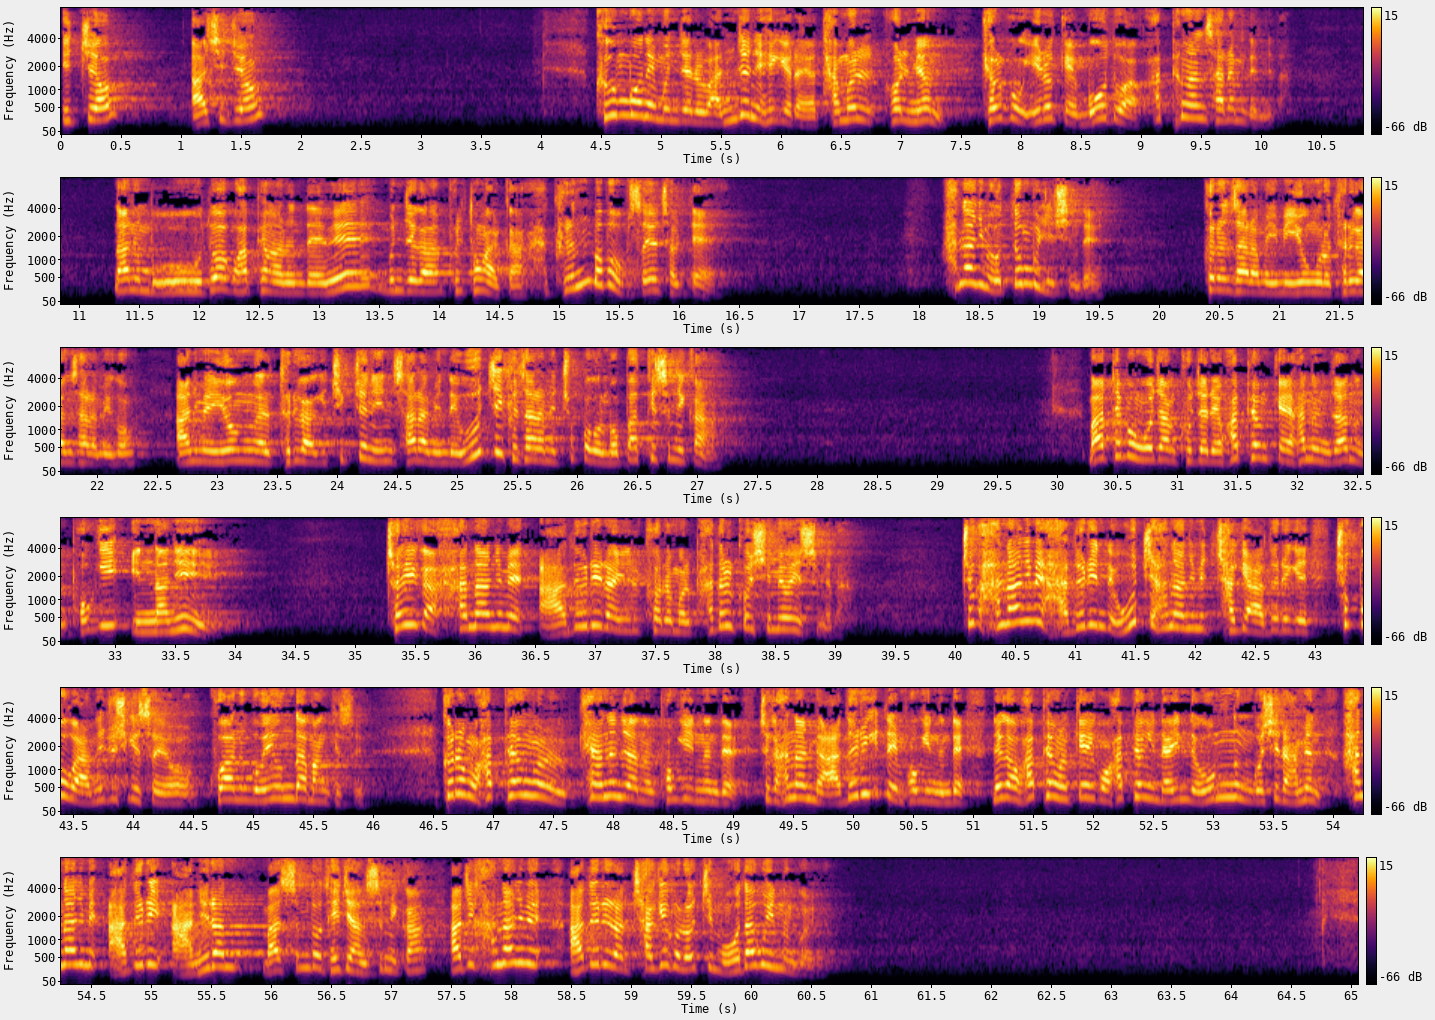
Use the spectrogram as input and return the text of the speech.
있죠? 아시죠? 근본의 문제를 완전히 해결하여 담을 걸면 결국 이렇게 모두와 화평한 사람이 됩니다. 나는 모두하고 화평하는데 왜 문제가 불통할까? 그런 법 없어요, 절대. 하나님이 어떤 분이신데 그런 사람은 이미 영으로 들어간 사람이고 아니면 영으로 들어가기 직전인 사람인데 어찌 그 사람의 축복을 못 받겠습니까? 마태복음 5장 9절에 화평케 하는 자는 복이 있나니 저희가 하나님의 아들이라 일컬음을 받을 것이며 있습니다. 즉 하나님의 아들인데 어찌 하나님이 자기 아들에게 축복을 안 해주시겠어요? 구하는 거 왜 응답 않겠어요? 그러면 화평을 깨하는 자는 복이 있는데, 즉 하나님의 아들이기 때문에 복이 있는데, 내가 화평을 깨고 화평이 내인데 없는 것이라 하면 하나님의 아들이 아니란 말씀도 되지 않습니까? 아직 하나님의 아들이란 자격을 얻지 못하고 있는 거예요.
